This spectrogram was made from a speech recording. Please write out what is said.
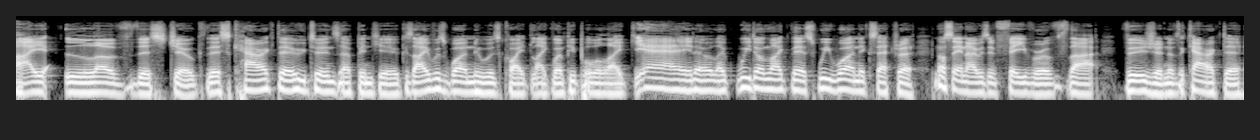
I love this joke. This character who turns up in here because I was one who was quite like when people were like, "Yeah, you know, like we don't like this, we won, etc." Not saying I was in favor of that version of the character,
